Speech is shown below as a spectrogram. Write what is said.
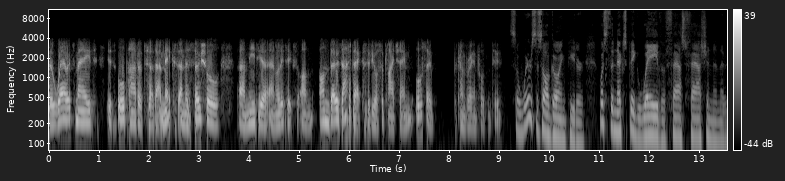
the where it's made is all part of that mix, and the social uh, media analytics on on those aspects of your supply chain also become very important too. So where's this all going, Peter? What's the next big wave of fast fashion and the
